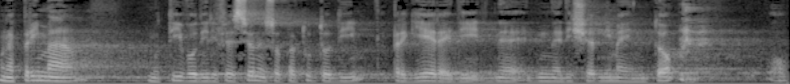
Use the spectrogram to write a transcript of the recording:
Una prima motivo di riflessione, soprattutto di preghiera e di eh, discernimento, o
